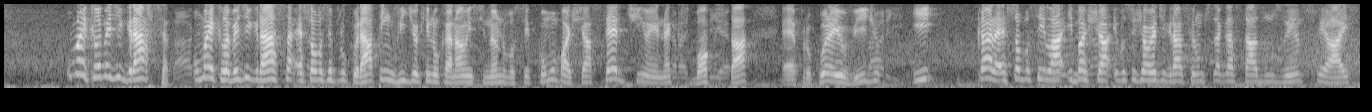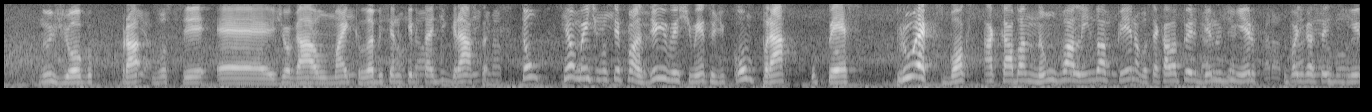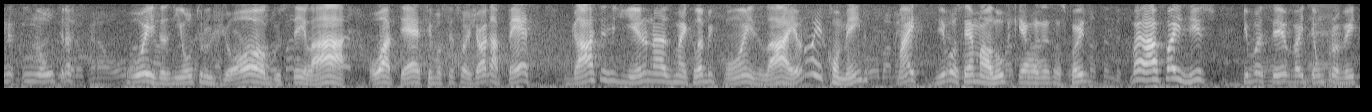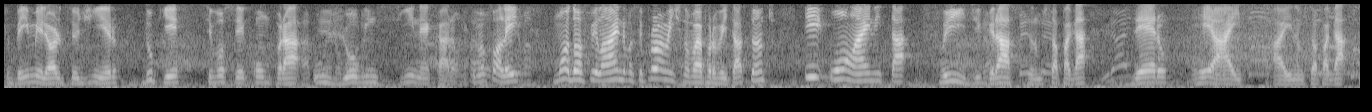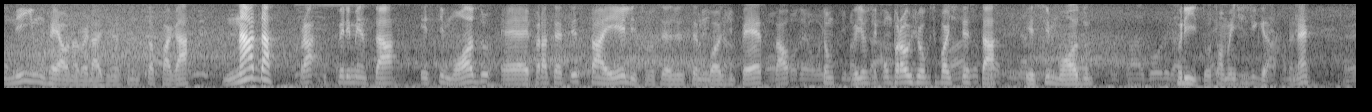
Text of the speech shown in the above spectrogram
O My Club é de graça. O My Club é de graça, é só você procurar. Tem vídeo aqui no canal ensinando você como baixar certinho aí no Xbox, tá? É, procura aí o vídeo. E, cara, é só você ir lá e baixar e você joga de graça. Você não precisa gastar 200 reais no jogo pra você é, jogar o My Club, sendo que ele tá de graça. Então, realmente, você fazer o investimento de comprar o PES pro Xbox acaba não valendo a pena, você acaba perdendo dinheiro. Você pode gastar esse dinheiro em outras coisas, em outros jogos, sei lá, ou até se você só joga PES, gasta esse dinheiro nas My Club Coins lá. Eu não recomendo, mas se você é maluco e quer fazer essas coisas, vai lá, faz isso. que você vai ter um proveito bem melhor do seu dinheiro do que se você comprar o jogo em si, né, cara? Porque como eu falei, modo offline você provavelmente não vai aproveitar tanto e o online tá free, de graça, você não precisa pagar zero reais, aí não precisa pagar nenhum real, na verdade, né? Você não precisa pagar nada pra experimentar esse modo, é, para até testar ele, se você às vezes você não gosta de PS e tal. Então, em vez de você comprar o jogo, você pode testar esse modo free, totalmente de graça, né?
